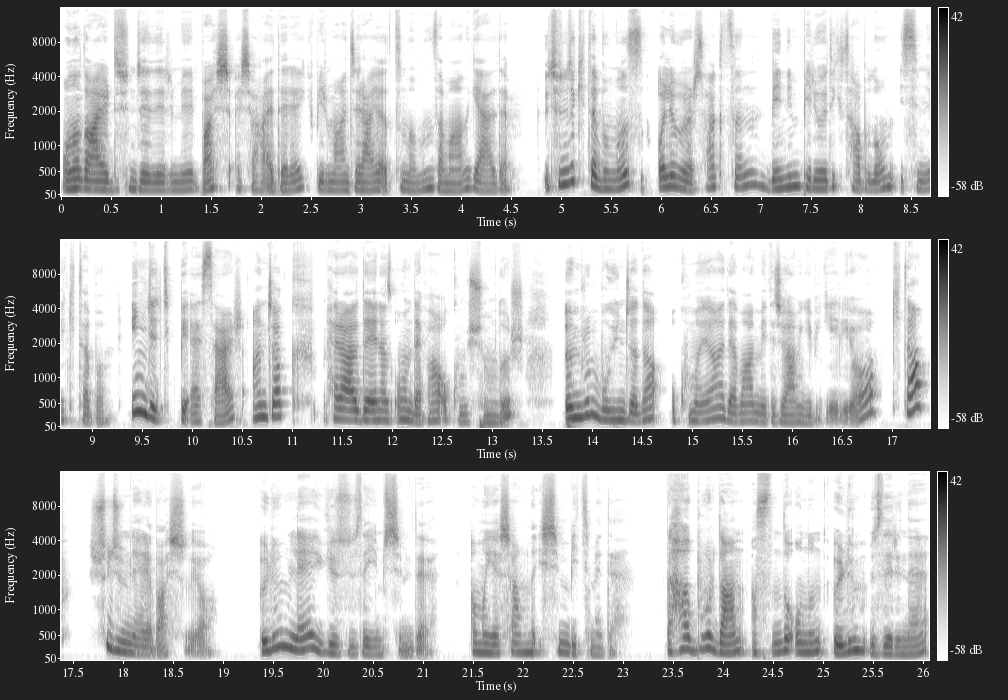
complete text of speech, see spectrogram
ona dair düşüncelerimi baş aşağı ederek bir maceraya atılmamın zamanı geldi. Üçüncü kitabımız Oliver Sacks'ın Benim Periyodik Tablom isimli kitabı. İncecik bir eser ancak herhalde en az 10 defa okumuşumdur. Ömrüm boyunca da okumaya devam edeceğim gibi geliyor. Kitap şu cümleyle başlıyor. Ölümle yüz yüzeyim şimdi ama yaşamla işim bitmedi. Daha buradan aslında onun ölüm üzerine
